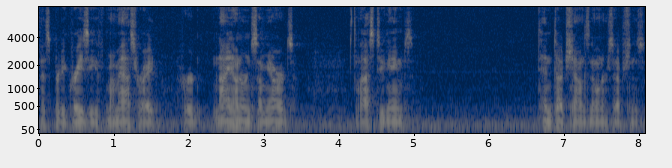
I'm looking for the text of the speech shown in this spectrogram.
that's pretty crazy if my math's right for 900 and some yards last two games. 10 touchdowns, no interceptions.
